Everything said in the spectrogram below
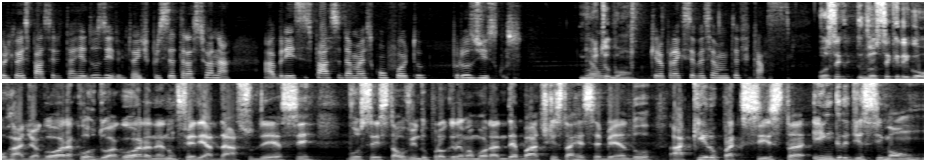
porque o espaço está reduzido. Então a gente precisa tracionar, abrir esse espaço e dar mais conforto para os discos. Muito bom. Quiropraxia vai ser muito eficaz. Você, você que ligou o rádio agora, acordou agora, né? Num feriadaço desse, você está ouvindo o programa Morada em Debate que está recebendo a quiropraxista Ingrid Simon,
